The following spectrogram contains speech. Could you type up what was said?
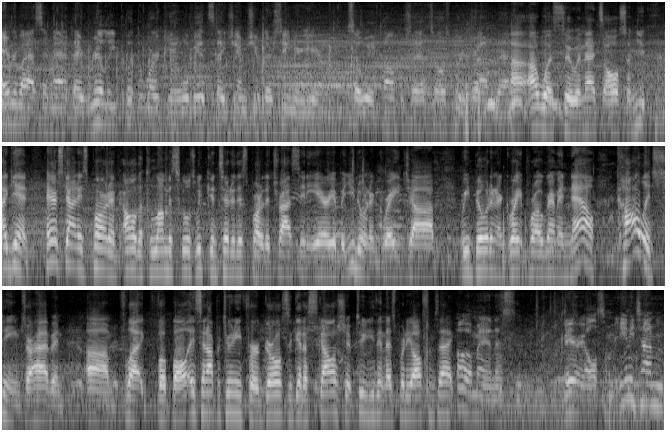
everybody, I said, man, if they really put the work in, we'll be at the state championship their senior year. So we accomplished that. So I was pretty proud of that. I, I was too, and that's awesome. You again, Harris County is part of all the Columbus schools. We consider this part of the Tri-City area, but you're doing a great job rebuilding a great program, and now college teams are having um, flag football. It's an opportunity for girls to get a scholarship too. You think that's pretty awesome, Zach? Oh man, that's very awesome. Anytime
